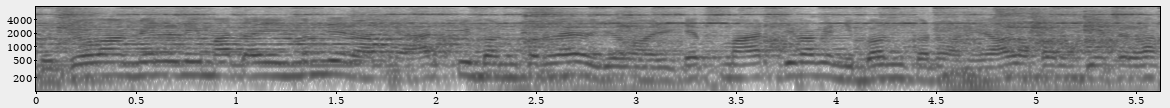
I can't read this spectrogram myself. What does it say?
તો જોવા મેલડી માતાજી મંદિર આપણે આરતી બંધ કરવા આવ્યો. જોવા ટેપમાં આરતી વાગે ની બંધ કરવાની. હાલો કરી દઈએ પેલા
